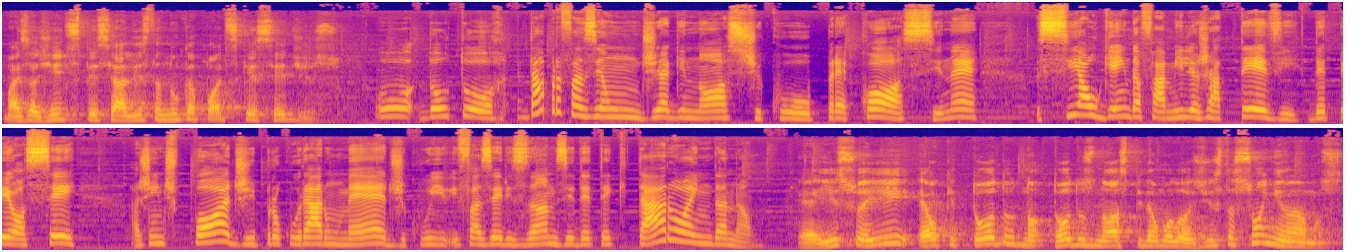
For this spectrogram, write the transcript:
mas a gente especialista nunca pode esquecer disso. O doutor, dá para fazer um diagnóstico precoce, né? se alguém da família já teve DPOC, a gente pode procurar um médico e, fazer exames e detectar ou ainda não? É, isso aí é o que todo, todos nós pneumologistas sonhamos.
